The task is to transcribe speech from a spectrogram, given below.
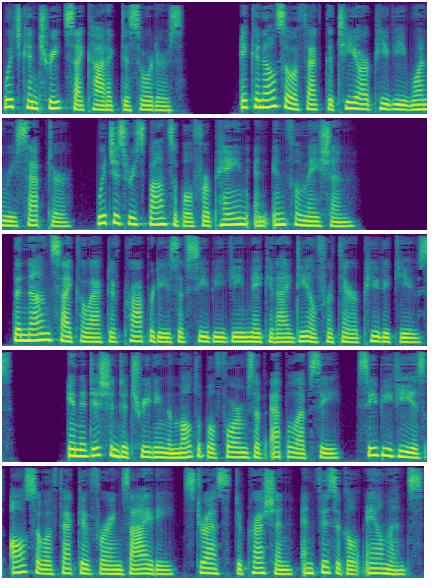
which can treat psychotic disorders. It can also affect the TRPV1 receptor, which is responsible for pain and inflammation. The non psychoactive properties of CBD make it ideal for therapeutic use. In addition to treating the multiple forms of epilepsy, CBD is also effective for anxiety, stress, depression, and physical ailments.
